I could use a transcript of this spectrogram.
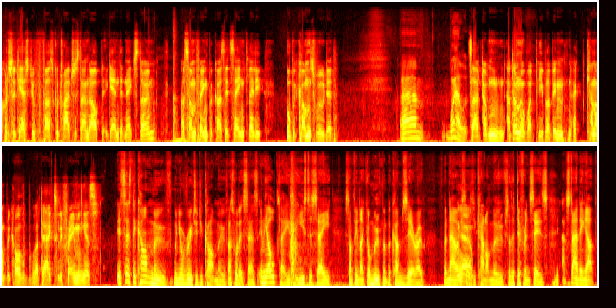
could suggest you first could try to stand up again the next turn or something, because it's saying clearly who becomes rooted. Um, well, So I don't, I don't know what people have been. I cannot recall what the actually framing is. it says they can't move. When you're rooted, you can't move. That's what it says. In the old days, it used to say something like your movement becomes zero. But now it Yeah, says you cannot move. So the difference is standing up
